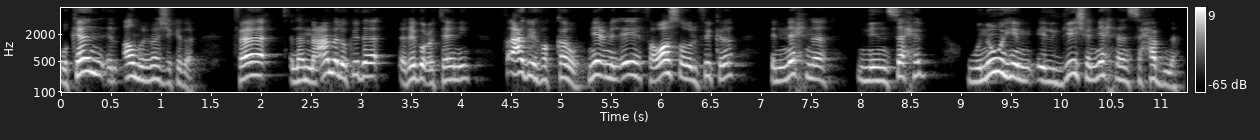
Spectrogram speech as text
وكان الأمر ماشي كده. فلما عملوا كده رجعوا تاني فقعدوا يفكروا نعمل إيه؟ فوصلوا الفكرة إن إحنا ننسحب ونوهم الجيش إن إحنا انسحبنا.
